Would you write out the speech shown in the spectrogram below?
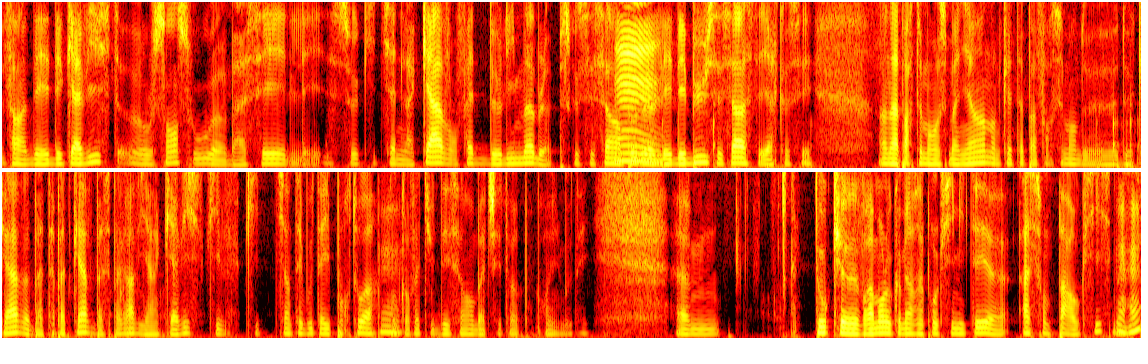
enfin des, des cavistes au sens où euh, bah, c'est les, ceux qui tiennent la cave en fait de l'immeuble, parce que c'est ça un peu le- Hmm. les débuts, c'est ça, c'est-à-dire que c'est un appartement haussmanien dans lequel t'as pas forcément de, de cave, bah t'as pas de cave, bah c'est pas grave, il y a un caviste qui, qui tient tes bouteilles pour toi. Mm. Donc en fait tu descends en bas de chez toi pour prendre une bouteille. Euh, donc euh, vraiment le commerce à proximité euh, a son paroxysme Mhm.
